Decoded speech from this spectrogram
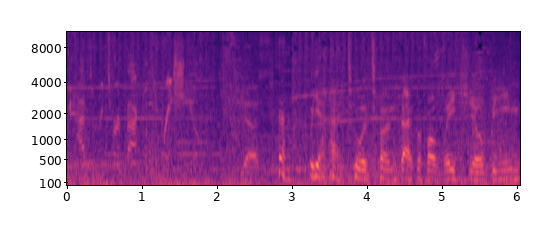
We had to return back with the ratio. Yes. we had to return back with a ratio beam.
